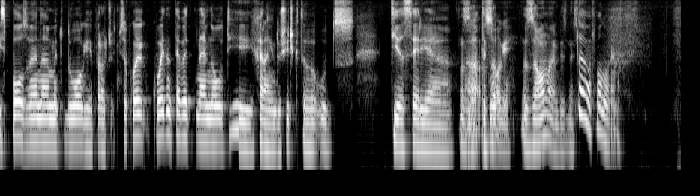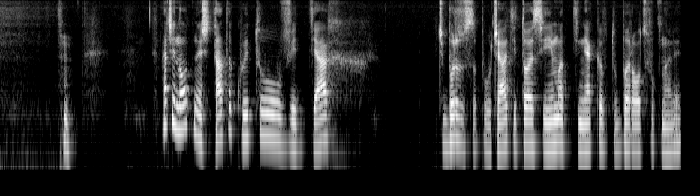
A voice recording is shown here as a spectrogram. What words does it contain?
използване на методология и прочее. Смисъл, кое, кое на тебе най-много ти храни душичката от тия серия за, а, технологии. За, за онлайн бизнес? Да, в онлайн. Хм. Значи едно от нещата, които видях, че бързо се получават и т.е. си имат някакъв добър отзвук, нали,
